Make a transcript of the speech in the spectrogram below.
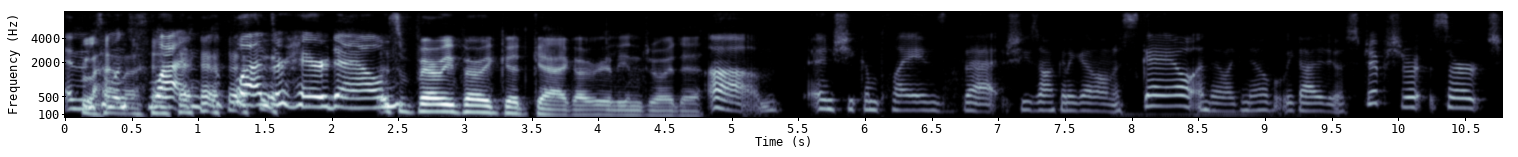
and then someone Flatten flatten, flattens her hair down. It's a very, very good gag. I really enjoyed it. Um, and she complains that she's not going to get on a scale and they're like no but we got to do a strip sh- search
